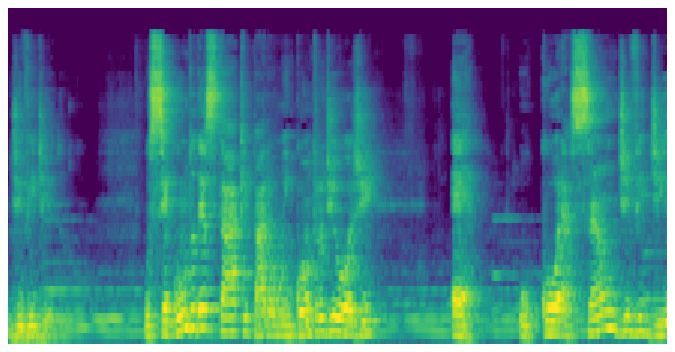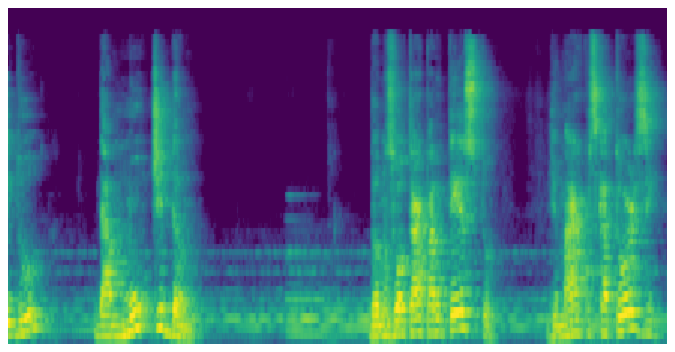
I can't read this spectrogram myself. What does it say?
dividido. O segundo destaque para o encontro de hoje é o coração dividido da multidão. Vamos voltar para o texto de Marcos 14,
